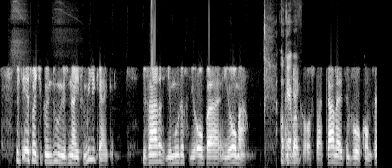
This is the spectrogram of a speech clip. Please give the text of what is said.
Dus het eerste wat je kunt doen is naar je familie kijken. Je vader, je moeder, je opa en je oma. Oké, en maar, kijken of daar kaalheid in voorkomt. Hè?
